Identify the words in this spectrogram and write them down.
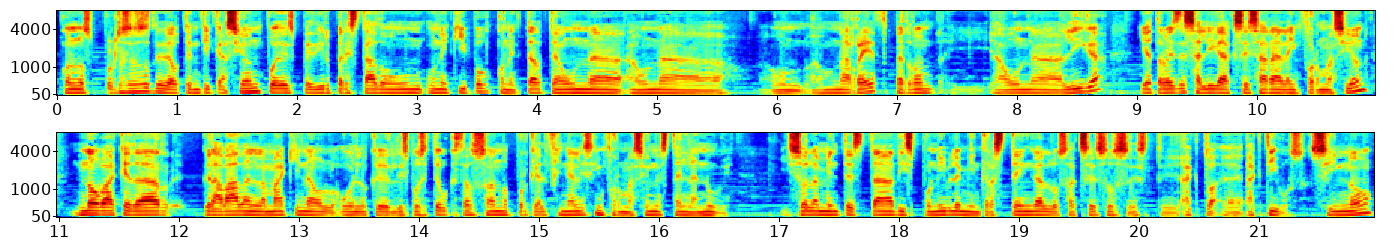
Con los procesos de autenticación puedes pedir prestado un, un equipo, conectarte a una, a una a, una red, perdón, y a una liga y a través de esa liga accesar a la información. No va a quedar grabada en la máquina o, en lo que el dispositivo que estás usando porque al final esa información está en la nube y solamente está disponible mientras tenga los accesos este, eh, activos. Si no,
